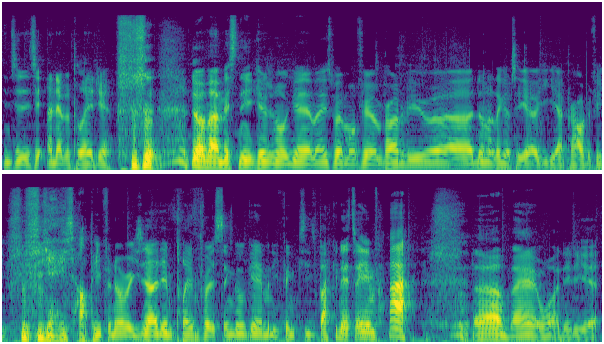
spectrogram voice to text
I never played you. don't mind missing the occasional game. I more of you. I'm proud of you. Uh, I don't know how to go to you. Yeah, proud of you. yeah, he's happy for no reason. I didn't play him for a single game and he thinks he's back in the team. Ha! oh, man, what an idiot.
